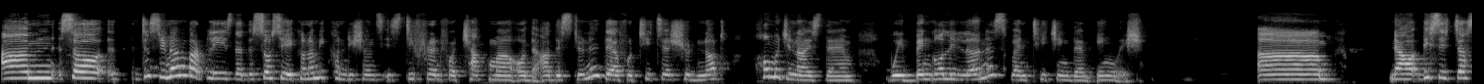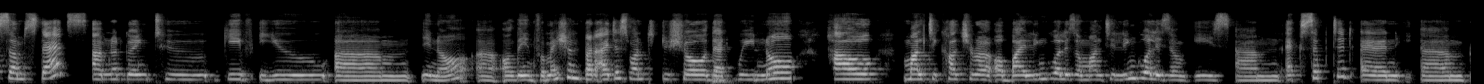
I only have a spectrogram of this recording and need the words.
Um, so just remember, please, that the socioeconomic conditions is different for Chakma or the other students. Therefore, teachers should not homogenize them with Bengali learners when teaching them English. Um, now, this is just some stats. I'm not going to give you, um, you know, uh, all the information, but I just wanted to show that we know how multicultural or bilingualism, multilingualism is um, accepted and um,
